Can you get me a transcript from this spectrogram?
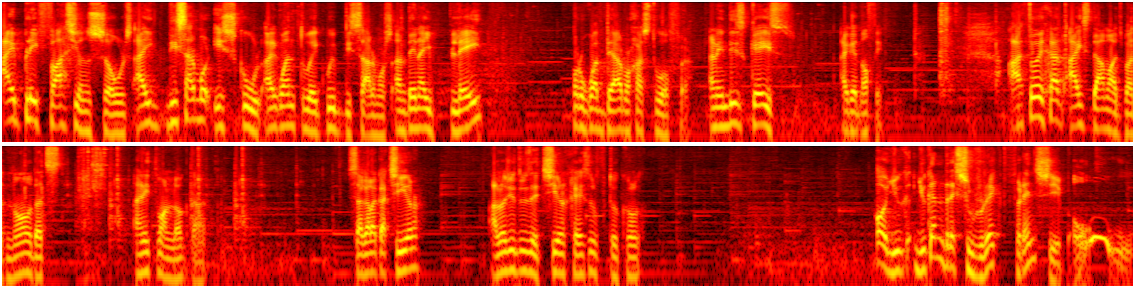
I play Fashion Souls. I This armor is cool. I want to equip these armors. And then I play for what the armor has to offer. And in this case, I get nothing. I thought I had ice damage, but no, that's... I need to unlock that. Shakalaka Cheer. Allows you to use the Cheer Jesus to call... Oh, you you can resurrect friendship. Oh.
